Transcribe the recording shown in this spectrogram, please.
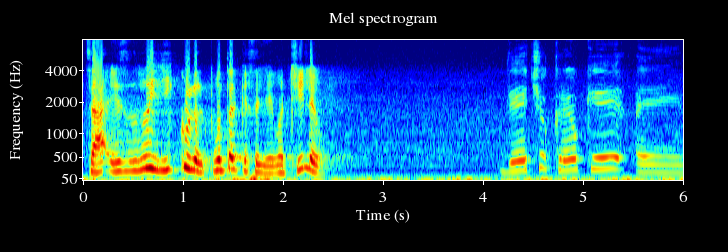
O sea, es ridículo el punto al que se llegó en Chile. Güey. De hecho, creo que en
